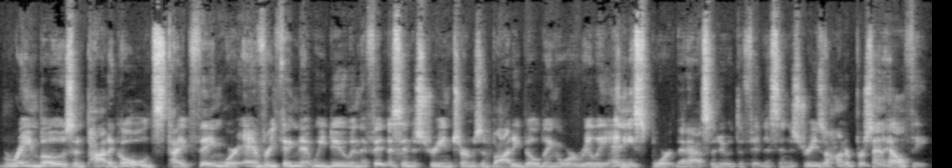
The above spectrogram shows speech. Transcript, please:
rainbows and pot of golds type thing where everything that we do in the fitness industry in terms of bodybuilding or really any sport that has to do with the fitness industry is 100% healthy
